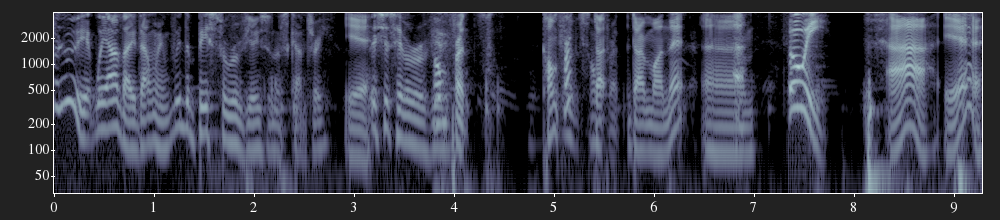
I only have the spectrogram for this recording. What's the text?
We, we, we are, though, don't we? We're the best for reviews in this country. Yeah. Let's just have a review. Conference. Conference? Conference. Don't, don't mind that. Um, Ooey. ah, yeah.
